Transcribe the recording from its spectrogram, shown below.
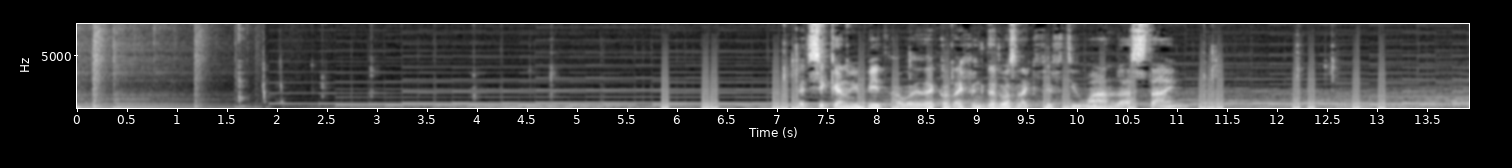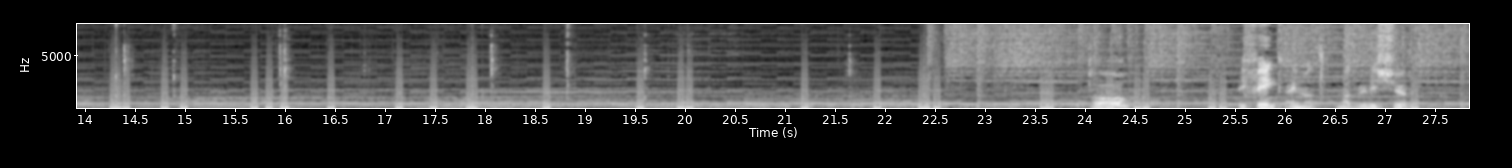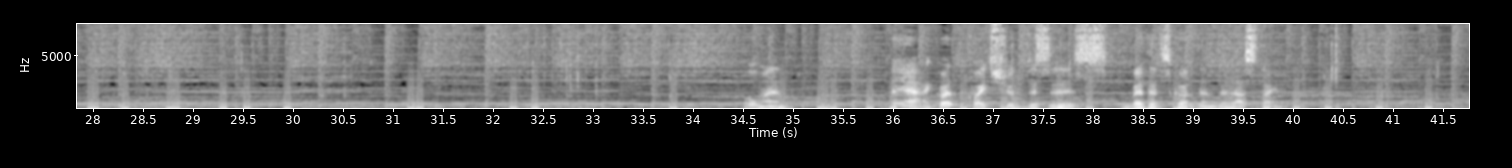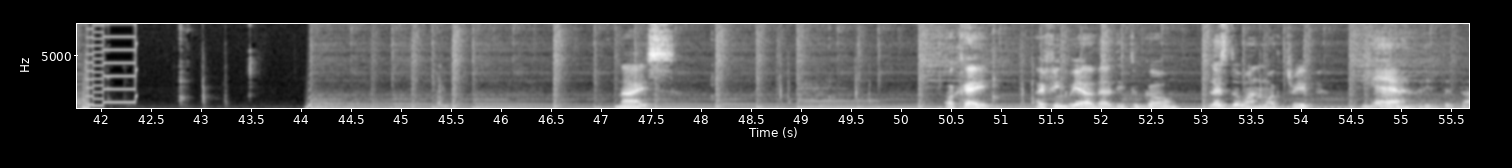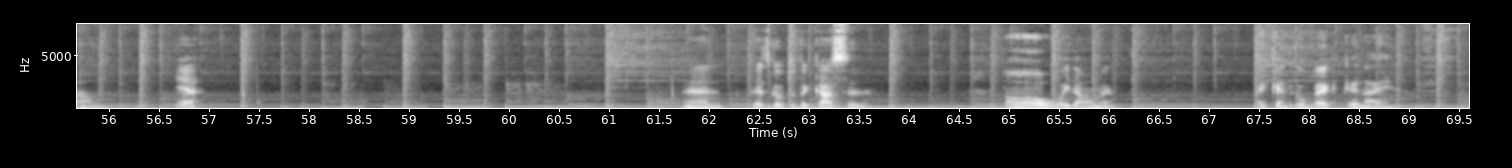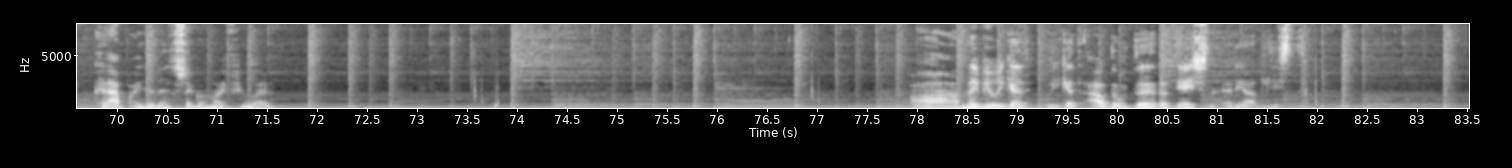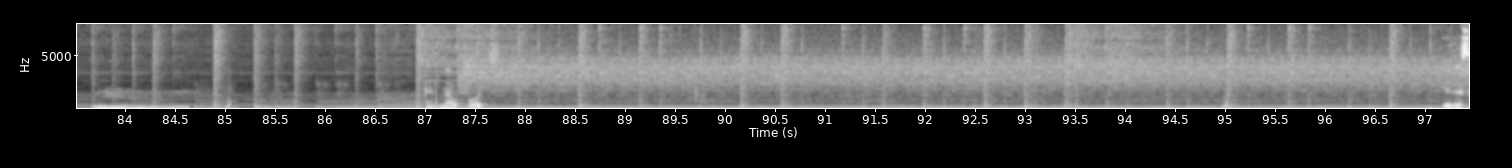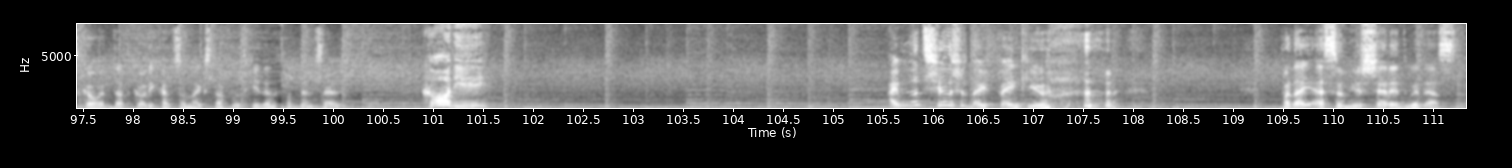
Let's see can we beat our record. I think that was like 51 last time. Oh, I think, I'm not, not really sure. Oh man. Oh, yeah, I'm quite, quite sure this is better score than the last time. Nice. Okay, I think we are ready to go. Let's do one more trip. Yeah, leave the town. Yeah. And let's go to the castle. Oh, wait a moment. I can't go back, can I? Crap, I didn't check on my fuel. Ah, oh, maybe we can we get out of the radiation area at least. No food. You discovered that Cody had some extra food hidden for themselves. Cody! I'm not sure should I thank you. but I assume you share it with us.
